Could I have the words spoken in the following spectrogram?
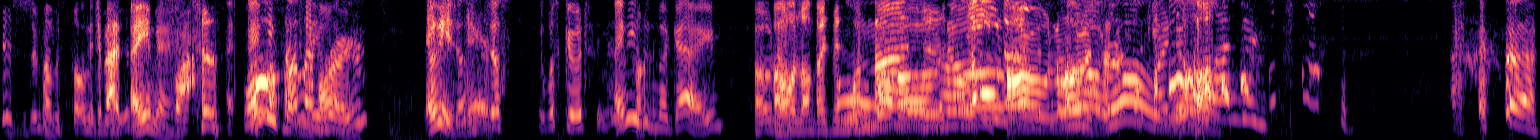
just remember stalling Did you bad? Amy. Just- Amy's I not left fine. room. Amy is Just, scared. just, it was good. Amy's in the game. Oh no. Oh, no. Lombo's been Oh, mad. no. Oh, Oh, Lombo's whoa!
